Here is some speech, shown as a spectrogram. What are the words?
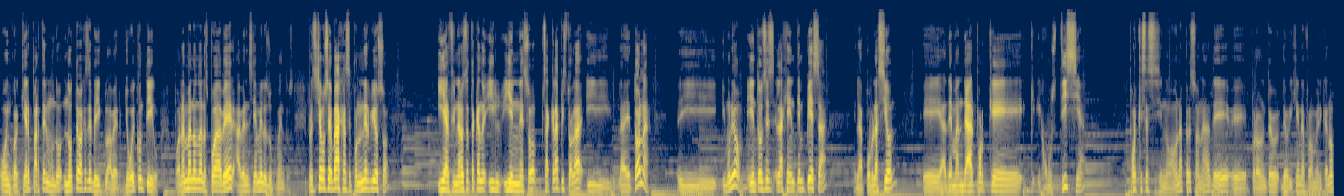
O en cualquier parte del mundo, no te bajes del vehículo. A ver, yo voy contigo. Pon las manos donde las pueda ver. A ver, enséñame los documentos. Pero ese chavo se baja, se pone nervioso. Y al final lo está atacando. Y, y en eso saca la pistola y la detona. Y, y murió. Y entonces la gente empieza la población eh, a demandar porque justicia porque se asesinó a una persona de eh, probablemente de origen afroamericano.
